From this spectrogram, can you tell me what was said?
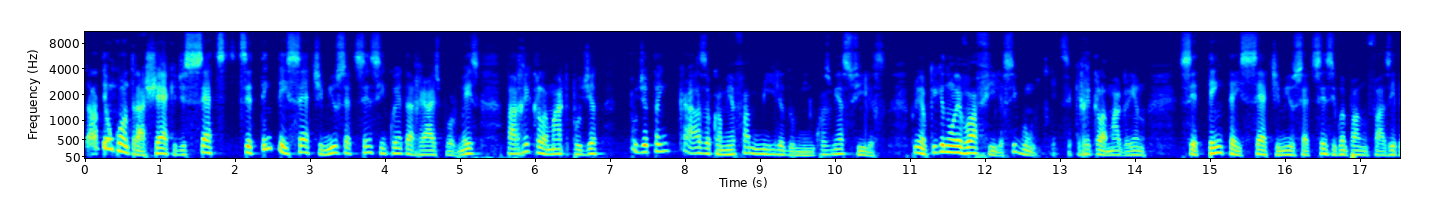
Então ela tem um contra-cheque de sete- 77.750 reais por mês para reclamar que podia podia estar em casa com a minha família domingo, com as minhas filhas. Primeiro, por que, que não levou a filha? Segundo, você quer reclamar ganhando 77.750 para não fazer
